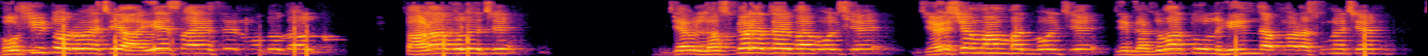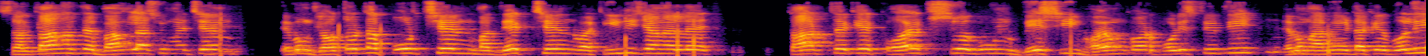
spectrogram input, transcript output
ঘোষিত রয়েছে আইএসআইএস এর মতো দল। তারা বলেছে, যে লস্কর তৈবা বলছে, জৈশে মোহাম্মদ বলছে, যে গজওয়াতুল হিন্দ আপনারা শুনেছেন, সালতানাতে বাংলা শুনেছেন এবং যতটা পড়ছেন বা দেখছেন বা টিভি চ্যানেলে, তার থেকে কয়েকশো গুণ বেশি ভয়ঙ্কর পরিস্থিতি। এবং আমি এটাকে বলি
